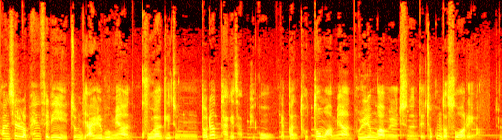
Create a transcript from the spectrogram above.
컨실러 펜슬이 좀 얇으면 구각이 좀 또렷하게 잡히고 약간 도톰하면 볼륨감을 주는데 조금 더 수월해요. 저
